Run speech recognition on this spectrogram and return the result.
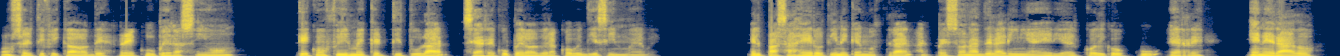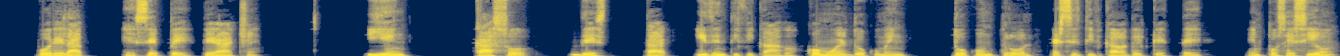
un certificado de recuperación que confirme que el titular se ha recuperado de la COVID-19. El pasajero tiene que mostrar al personal de la línea aérea el código QR generado por el app SPTH. Y en caso de estar identificado como el documento control, el certificado del que esté en posesión,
